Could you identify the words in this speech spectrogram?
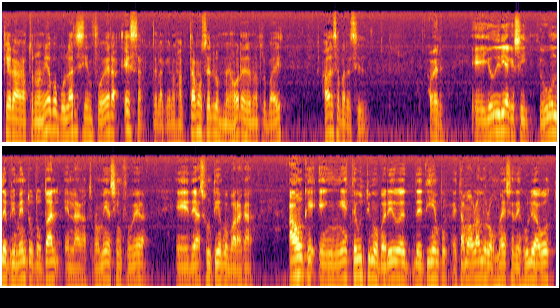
que la gastronomía popular, si fuera esa de la que nos actamos ser los mejores de nuestro país, ha desaparecido? A ver, eh, yo diría que sí, que hubo un deprimento total en la gastronomía sin foguera eh, de hace un tiempo para acá. Aunque en este último periodo de, tiempo, estamos hablando de los meses de julio y agosto,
